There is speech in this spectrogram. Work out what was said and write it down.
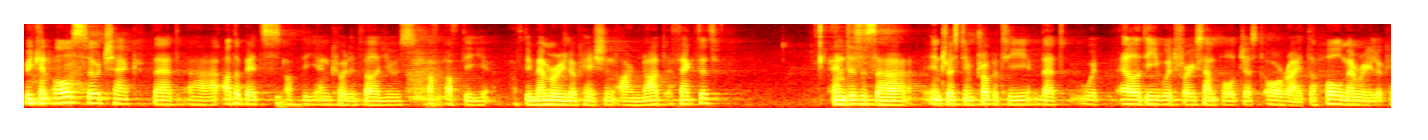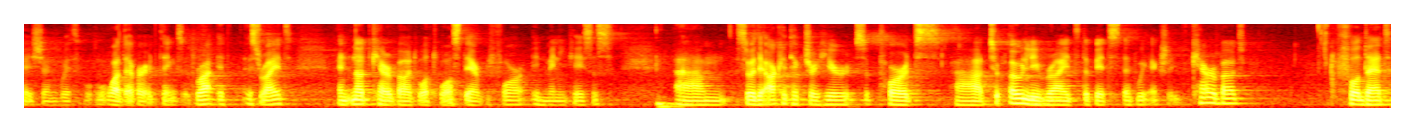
We can also check that uh, other bits of the encoded values of, of, the, of the memory location are not affected. And this is an interesting property that would, LLD would, for example, just overwrite the whole memory location with whatever it thinks it, it is right and not care about what was there before in many cases. Um, so the architecture here supports uh, to only write the bits that we actually care about. For that,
